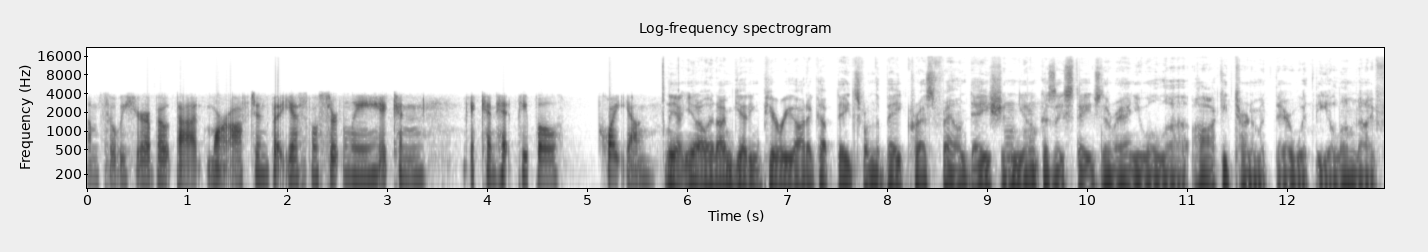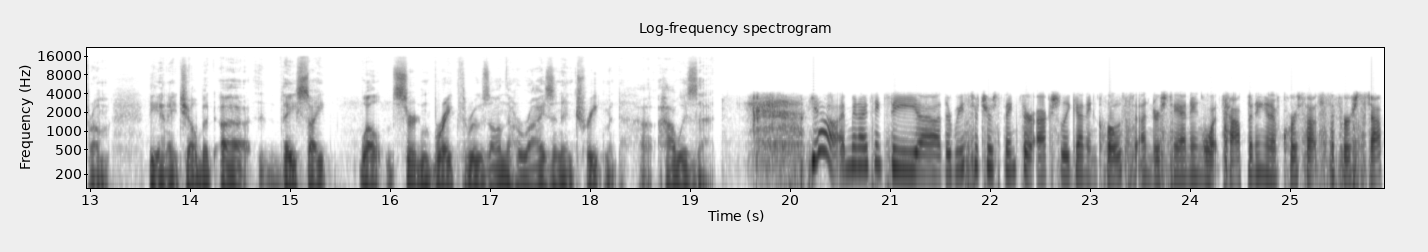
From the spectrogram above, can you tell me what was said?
Um, so we hear about that more often. But yes, most certainly it can it can hit people quite young. Yeah, you know, and I'm getting periodic updates from the Baycrest Foundation, mm-hmm. you know, because they staged their annual uh, hockey tournament there with the alumni from the NHL. But uh, they cite, well, certain breakthroughs on the horizon in treatment. how, how is that? Yeah, I mean, I think the uh, the researchers think they're actually getting close to understanding what's happening, and of course, that's the first step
